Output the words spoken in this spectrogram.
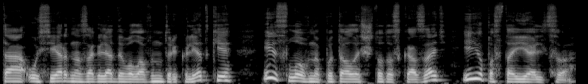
Та усердно заглядывала внутрь клетки и словно пыталась что-то сказать ее постояльцу.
